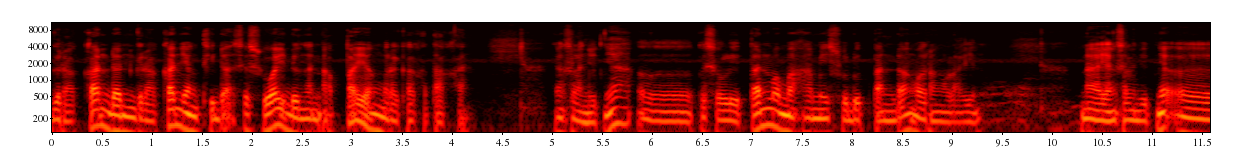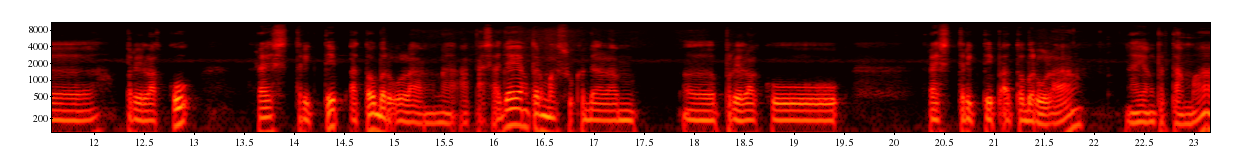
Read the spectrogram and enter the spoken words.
gerakan dan gerakan yang tidak sesuai dengan apa yang mereka katakan. Yang selanjutnya, kesulitan memahami sudut pandang orang lain Nah, yang selanjutnya eh, perilaku restriktif atau berulang. Nah, apa saja yang termasuk ke dalam eh, perilaku restriktif atau berulang? Nah, yang pertama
